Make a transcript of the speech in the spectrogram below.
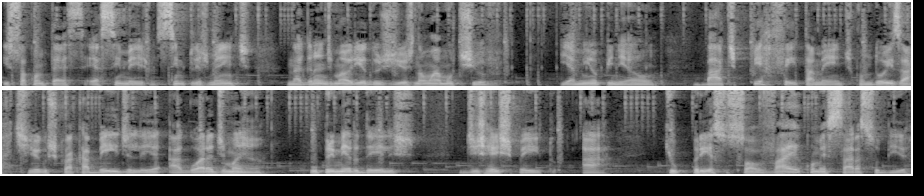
Isso acontece, é assim mesmo. Simplesmente, na grande maioria dos dias, não há motivo. E a minha opinião bate perfeitamente com dois artigos que eu acabei de ler agora de manhã. O primeiro deles diz respeito a que o preço só vai começar a subir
